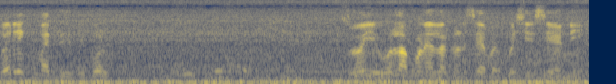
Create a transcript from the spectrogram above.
બ્રેક મારી દીધી બોલ. જોઈએ ઓલા પણ લગન છે ભાઈ પછી છે નહીં.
